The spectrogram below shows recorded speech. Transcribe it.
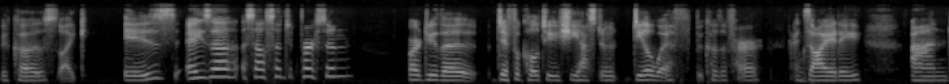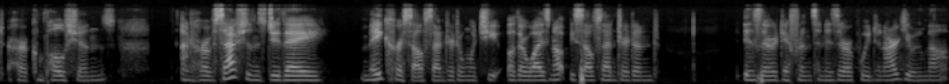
Because, like, is Aza a self centered person? Or do the difficulties she has to deal with because of her anxiety and her compulsions and her obsessions, do they make her self centered and would she otherwise not be self centered? And is there a difference and is there a point in arguing that?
